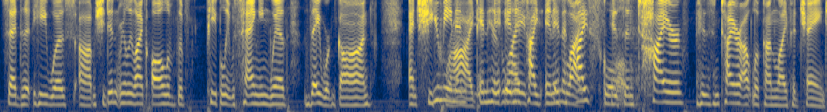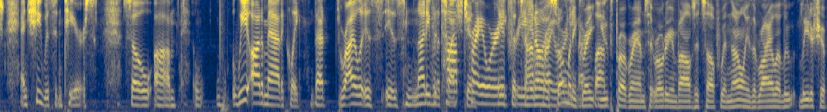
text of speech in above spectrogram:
Said that he was, um, she didn't really like all of the people he was hanging with. They were gone, and she You mean in- cried in his in, his life- high in, in his, his life. high school. His entire his entire outlook on life had changed, and she was in tears. So um, we automatically that Ryla is is not It's even a top question. priority It's for a you. top You know, there's so many great club. youth programs that Rotary involves itself with, not only the RYLA leadership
